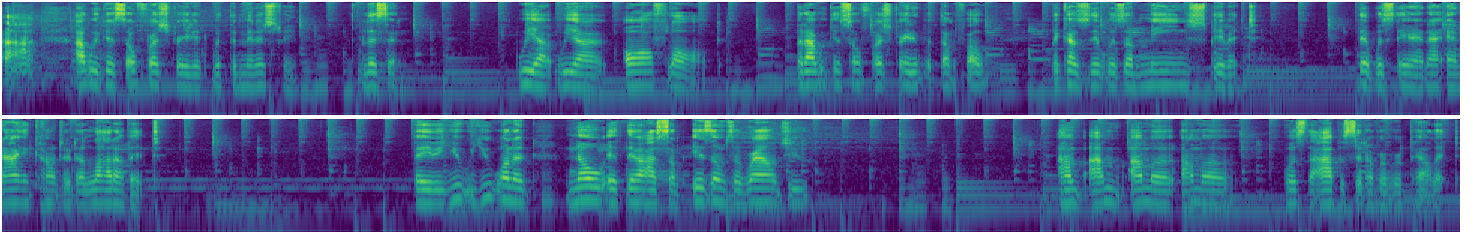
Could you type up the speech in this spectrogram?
I would get so frustrated with the ministry. Listen, we are we are all flawed. But I would get so frustrated with them folk because it was a mean spirit that was there, and I and I encountered a lot of it. Baby, you you want to know if there are some isms around you. I'm I'm I'm a I'm a what's the opposite of a repellent?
